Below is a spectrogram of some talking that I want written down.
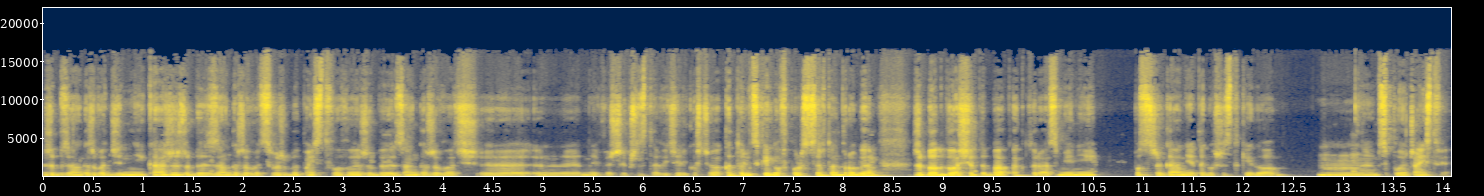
żeby zaangażować dziennikarzy, żeby zaangażować służby państwowe, żeby zaangażować e, najwyższych przedstawicieli Kościoła katolickiego w Polsce w ten problem, żeby odbyła się debata, która zmieni postrzeganie tego wszystkiego w społeczeństwie.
